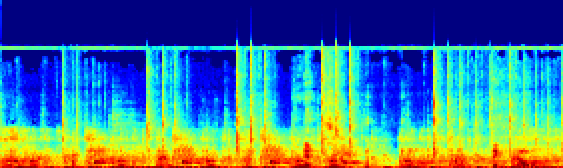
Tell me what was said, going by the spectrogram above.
See I think it caught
